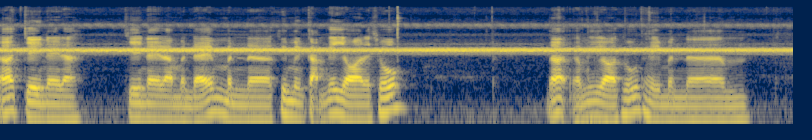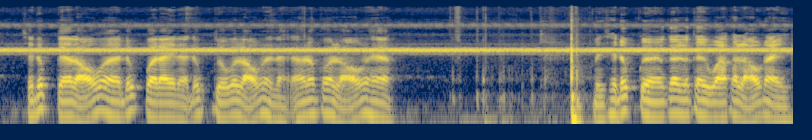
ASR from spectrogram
Đó chì này nè. Chì này là mình để mình uh, khi mình cầm cái giò này xuống. Đó cầm cái giò xuống thì mình uh, sẽ đúc cái lỗ đúc qua đây nè đúc vô cái lỗ này nè. Đó nó có lỗ này ha. Mình sẽ đúc cái cái qua cái lỗ này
